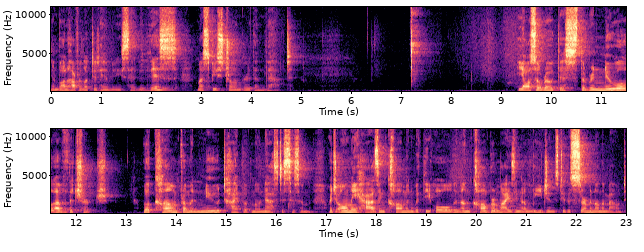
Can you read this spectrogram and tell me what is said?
And Bonhoeffer looked at him and he said, This must be stronger than that. He also wrote this the renewal of the church will come from a new type of monasticism, which only has in common with the old an uncompromising allegiance to the Sermon on the Mount.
